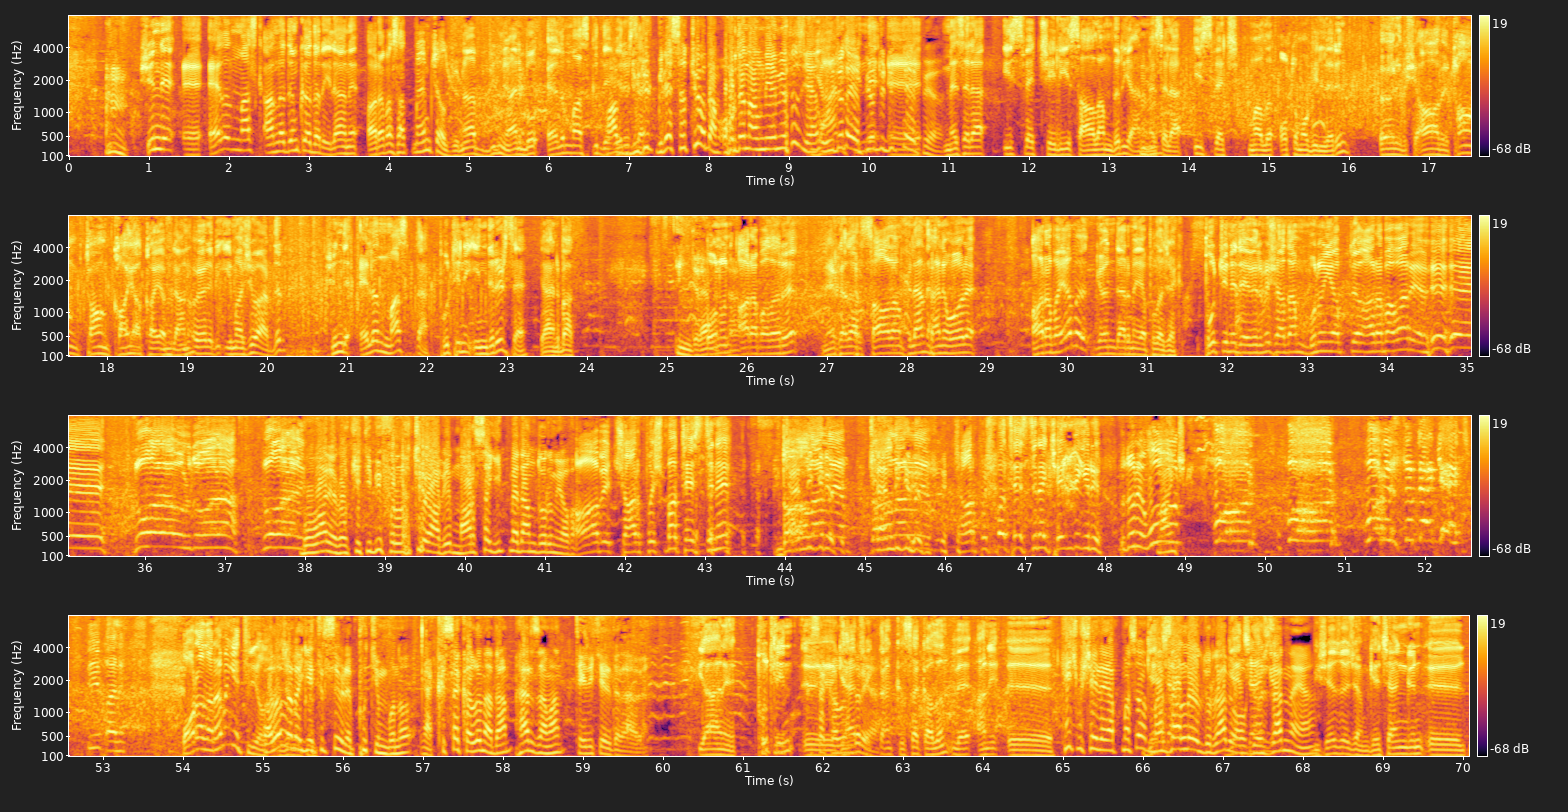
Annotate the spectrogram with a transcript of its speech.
Şimdi e, Elon Musk anladığım kadarıyla hani araba satmaya mı çalışıyor ne yapıyor bilmiyorum. Hani bu Elon Musk'ı abi devirirse... düdük bile satıyor adam. Oradan anlayamıyoruz ya. Yani Uydu da şimdi, yapıyor, düdük de e, yapıyor. Mesela İsveç çeliği sağlamdır yani. Mesela İsveç malı otomobillerin öyle bir şey. Abi tank tank kaya kaya falan öyle bir imajı vardır. Şimdi Elon Musk da Putin'i indirirse yani bak İndiremez onun abi. arabaları ne kadar sağlam falan hani öyle arabaya mı gönderme yapılacak? Putin'i devirmiş adam bunun yaptığı araba var ya duvara vur duvara duvara Bu var ya roketi bir fırlatıyor abi. Mars'a gitmeden durmuyor falan. Abi çarpışma testini dağlarla giriyor. Kendi giriyor. Çarpışma testine kendi giriyor. Duruyor. Vur, Mank- vur, vur, vur üstümden geç. Deyip hani oralara mı getiriyorlar? acaba? Aralara getirse bile Putin bunu ya kısa kalın adam her zaman tehlikelidir abi. Yani Putin, kısa e, kalındır ya. gerçekten kısa kalın ve hani e, Hiçbir şeyle yapmasa Geçen- nazarla öldürür abi. O gözler gün- ne ya? Bir şey söyleyeceğim. Geçen gün e,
